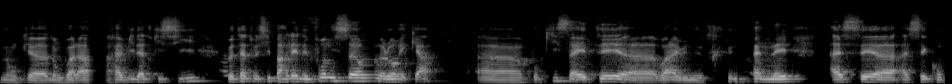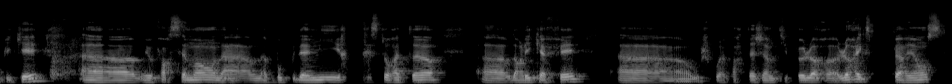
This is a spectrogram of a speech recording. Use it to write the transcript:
donc, donc voilà, ravi d'être ici. Peut-être aussi parler des fournisseurs de l'ORECA. Euh, pour qui ça a été euh, une, année assez, euh, compliquée. mais forcément, on a, beaucoup d'amis restaurateurs dans les cafés où je pourrais partager un petit peu leur expérience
